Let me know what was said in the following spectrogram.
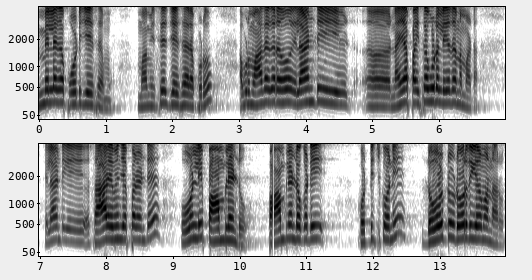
ఎమ్మెల్యేగా పోటీ చేశాము. మా మెసేజ్ చేశారు అప్పుడు. అప్పుడు మా దగ్గర ఎలాంటి నయా పైసా కూడా లేదన్నమాట. ఎలాంటి సార్ ఏమని చెప్పారంటే ఓన్లీ పాంప్లెంట్ పాంప్లెంట్ ఒకటి కొట్టించుకొని డోర్ టు డోర్ దిగమన్నారు.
